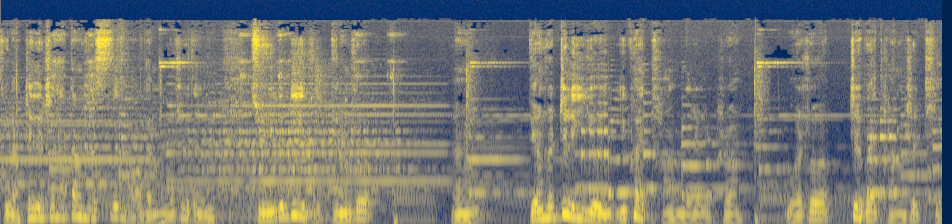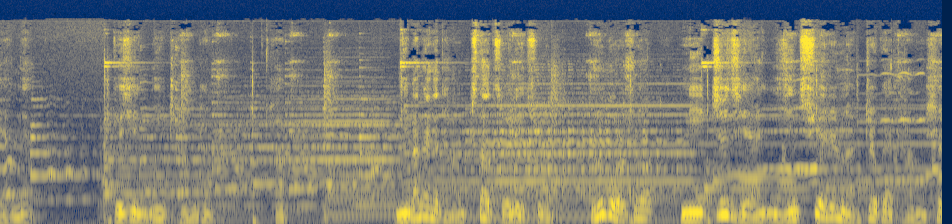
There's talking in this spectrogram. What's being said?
是吧？这个是他当时的思考的模式在里面。举一个例子，比方说，嗯，比方说这里有一块糖在这里，是吧？我说这块糖是甜的。不信你尝尝，好，你把那个糖吃到嘴里去了。如果说你之前已经确认了这块糖是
